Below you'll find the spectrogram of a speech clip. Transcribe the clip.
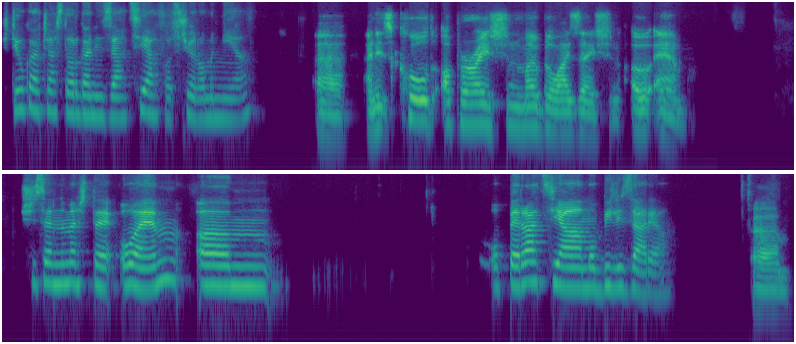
Știu că această organizație a fost și în România uh, and it's called Operation Mobilization, OM. Și se numește OM, um, Operația Mobilizarea. Um,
